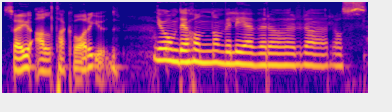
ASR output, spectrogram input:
så är ju allt tack vare Gud. Jo, om det är honom vi lever och rör oss,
